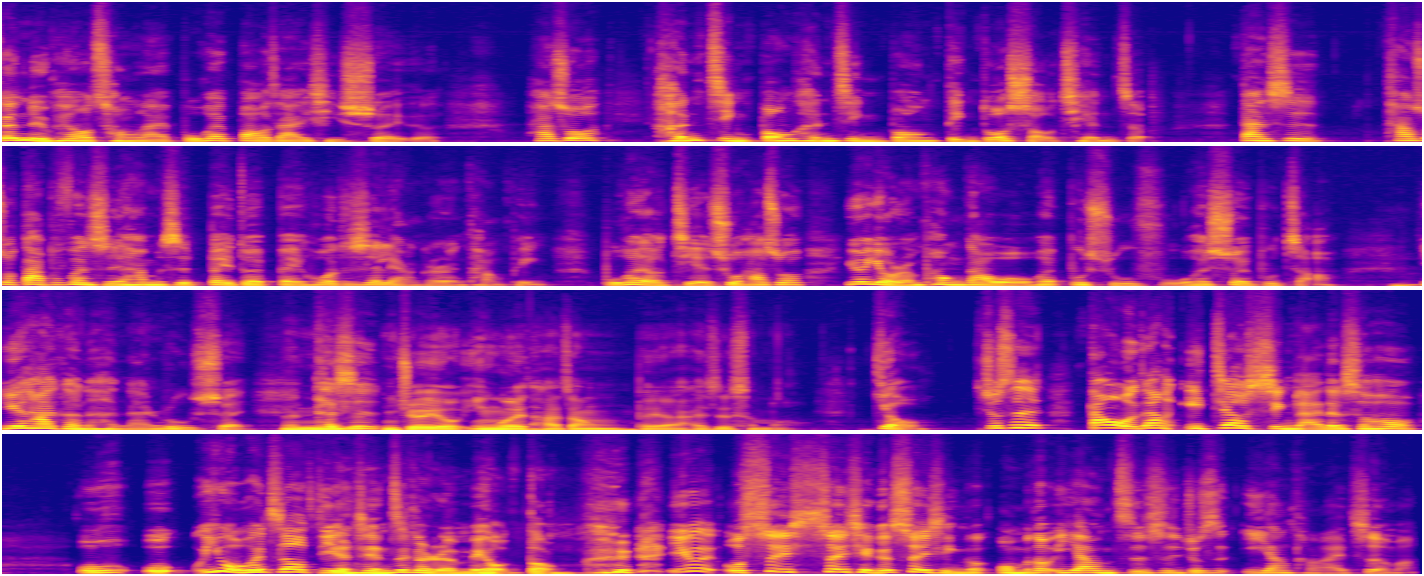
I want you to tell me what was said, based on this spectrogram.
跟女朋友从来不会抱在一起睡的，他说很紧绷，很紧绷，顶多手牵着，但是。他说，大部分时间他们是背对背，或者是两个人躺平，不会有接触。他说，因为有人碰到我，我会不舒服，我会睡不着，因为他可能很难入睡。可是你觉得有因为他这样被爱还是什么？有，就是当我这样一觉醒来的时候，我我因为我会知道眼前这个人没有动，因为我睡睡前跟睡醒都我们都一样姿势，就是一样躺在这嘛，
